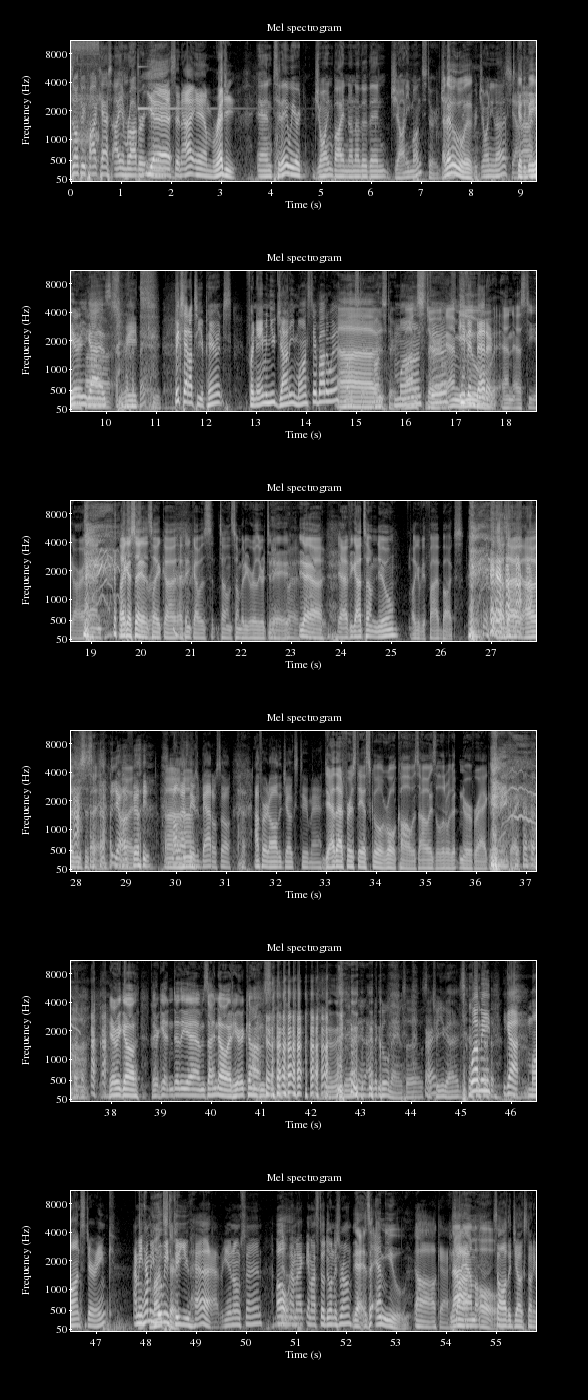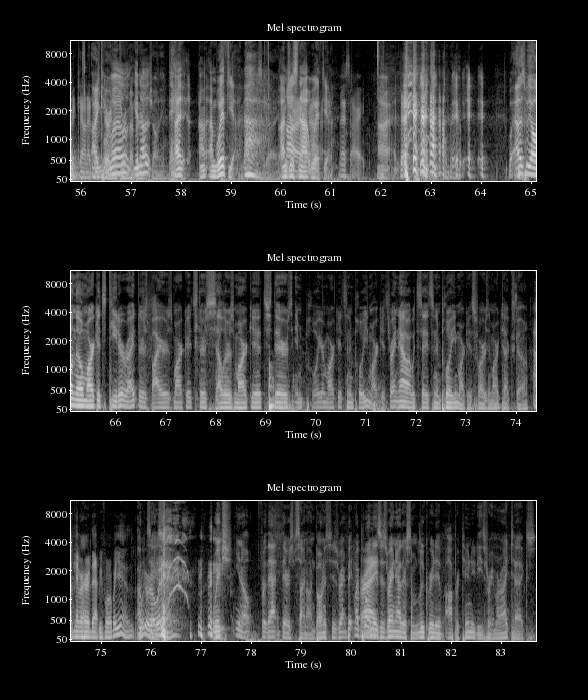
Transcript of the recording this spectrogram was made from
Zone 3 Podcast. I am Robert. Yes, and I am Reggie. And today we are joined by none other than Johnny Munster. Johnny, Hello. thank you for joining us. Good to be here, you Uh, guys. Sweet. Thank you. Big shout out to your parents for naming you Johnny Monster, by the way. Uh, Monster. Monster. M Even U better. N S T R. And like I say, it's like uh, I think I was telling somebody earlier today. go ahead. I Yeah, yeah. If you got something new, I'll give you five bucks. I, I was used to say. yeah, I uh, feel you. My last uh-huh. name's Battle, so I've heard all the jokes too, man. Yeah, that first day of school roll call was always a little bit nerve wracking. like, uh, here we go. They're getting to the M's. I know it. Here it comes. See, I, I had a cool name, so it's not Right. for you guys. well, I mean, you got Monster Inc. I mean, how many movies do you have? You know what I'm saying? Oh, am I am I still doing this wrong? yeah, it's a M U, Oh, okay. not so, I- M O. So all the jokes don't even count at this I point. care Well, not to remember you know, Johnny. I, I I'm with you. I'm just All right, not all with you. That's all right. All right. Well, as we all know, markets teeter, right? There's buyers markets, there's sellers markets, there's employer markets and employee markets. Right now, I would say it's an employee market as far as MR techs go. I've never heard that before, but yeah, I would say so. Which you know, for that there's sign-on bonuses, right? But my point Right. is, is right now there's some lucrative opportunities for MRI techs.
